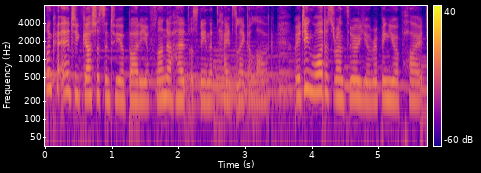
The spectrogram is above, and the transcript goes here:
Honkai energy gushes into your body. You flounder helplessly in the tides like a log. Raging waters run through you, ripping you apart.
